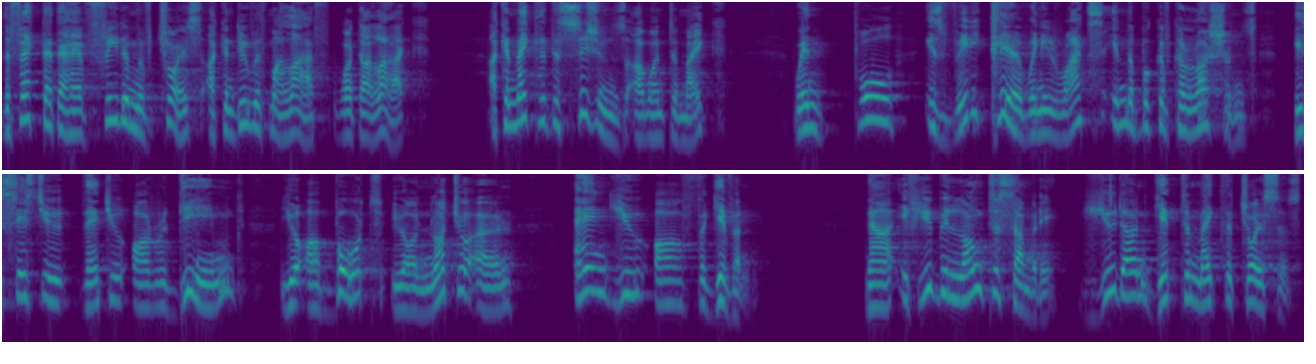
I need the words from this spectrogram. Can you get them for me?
The fact that I have freedom of choice, I can do with my life what I like, I can make the decisions I want to make. When Paul is very clear when he writes in the book of Colossians, he says to you that you are redeemed, you are bought, you are not your own, and you are forgiven. Now, if you belong to somebody, you don't get to make the choices.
